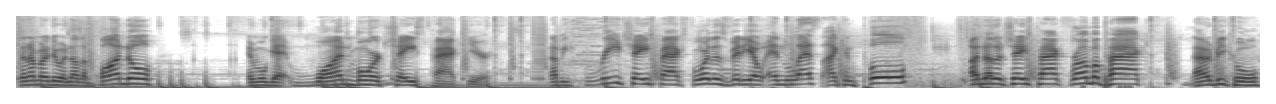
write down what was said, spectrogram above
Then I'm going to do another bundle. And we'll get one more chase pack here. That'll be three chase packs for this video. Unless I can pull another chase pack from a pack. That would be cool.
